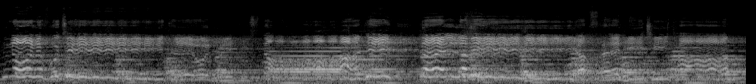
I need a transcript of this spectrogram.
non fuggite o lieti stati della mia felicità.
